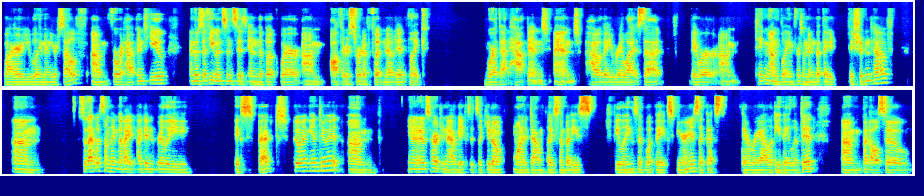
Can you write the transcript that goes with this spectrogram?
why are you blaming yourself um, for what happened to you? And there's a few instances in the book where um, authors sort of footnoted like where that happened and how they realized that they were um, taking on blame for something that they they shouldn't have. Um, so that was something that I, I didn't really expect going into it. Um, you know, it was hard to navigate because it's like you don't want to downplay somebody's feelings of what they experienced. Like that's their reality, they lived it. Um, but also,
